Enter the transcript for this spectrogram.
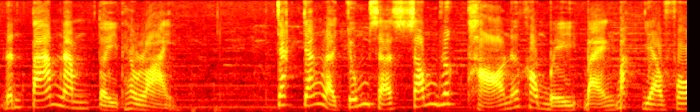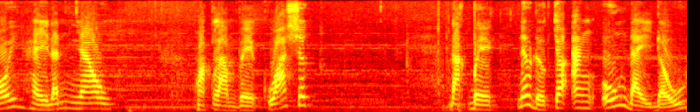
đến 8 năm tùy theo loài. Chắc chắn là chúng sẽ sống rất thọ nếu không bị bạn bắt giao phối hay đánh nhau hoặc làm việc quá sức. Đặc biệt, nếu được cho ăn uống đầy đủ,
